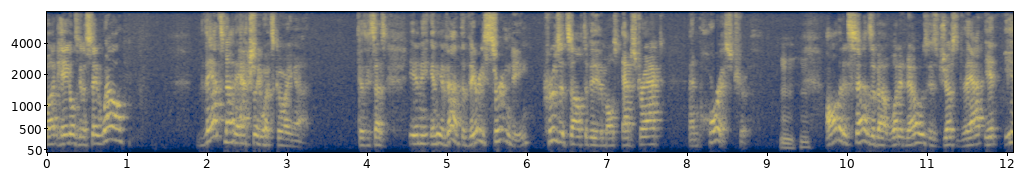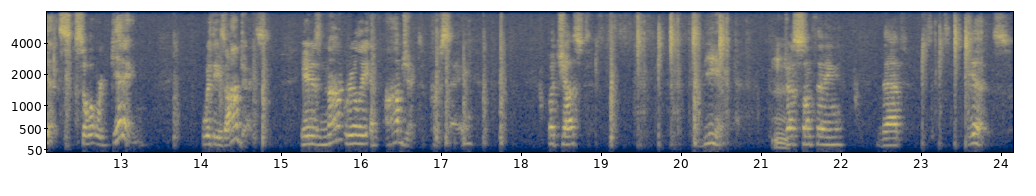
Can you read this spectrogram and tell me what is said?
But Hegel's going to say, well, that's not actually what's going on. Because he says, in the, in the event, the very certainty proves itself to be the most abstract and porous truth. Mm-hmm. All that it says about what it knows is just that it is. So what we're getting with these objects is not really an object per se, but just being. Mm. Just something that is.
